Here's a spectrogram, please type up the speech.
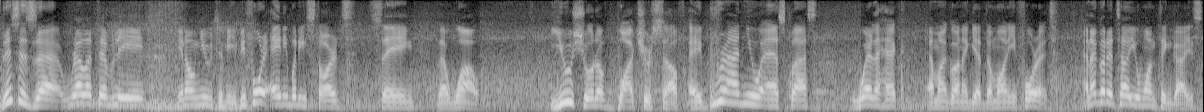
this is uh, relatively, you know, new to me. Before anybody starts saying that, wow, you should have bought yourself a brand new S-Class, where the heck am I gonna get the money for it? And I gotta tell you one thing, guys.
